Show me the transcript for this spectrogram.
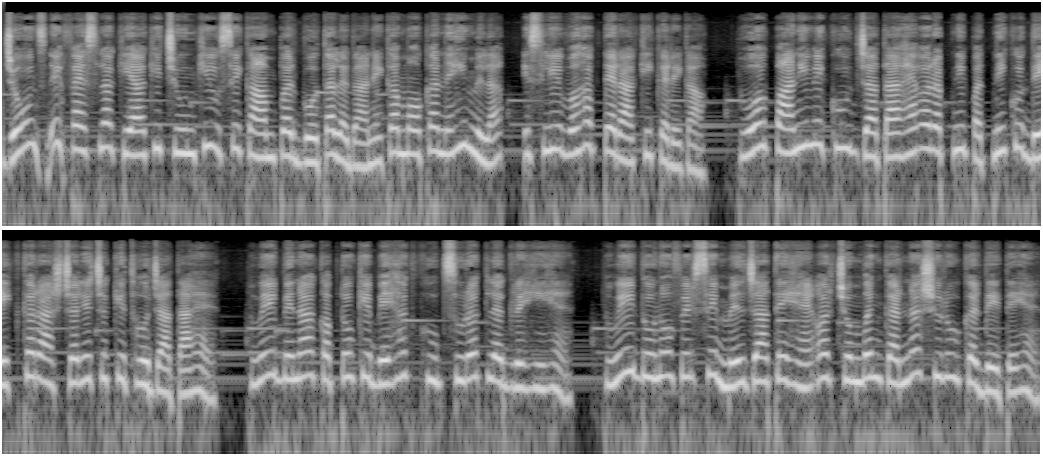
जोन्स ने फैसला किया कि चूँकि उसे काम पर गोता लगाने का मौका नहीं मिला, इसलिए वह अब तैराकी करेगा। वह पानी में कूद जाता है और अपनी पत्नी को देखकर आश्चर्यचकित हो जाता है। वे बिना कपड़ों के बेहद खूबसूरत लग रही हैं। वे दोनों फिर से मिल जाते हैं और चुंबन करना शुरू कर देते हैं।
